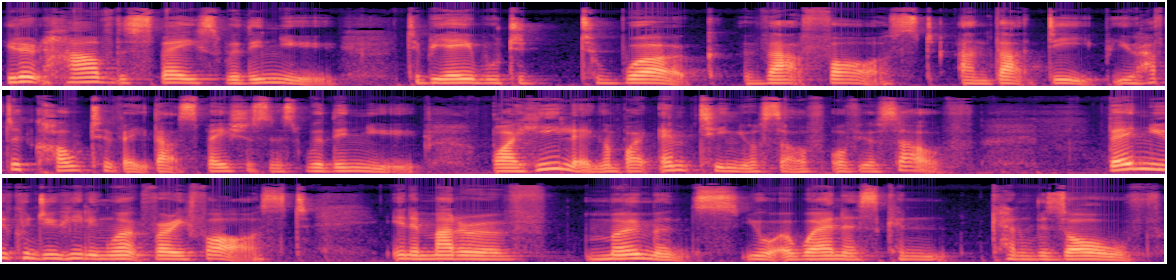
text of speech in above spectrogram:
you don't have the space within you to be able to to work that fast and that deep you have to cultivate that spaciousness within you by healing and by emptying yourself of yourself then you can do healing work very fast in a matter of moments your awareness can can resolve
